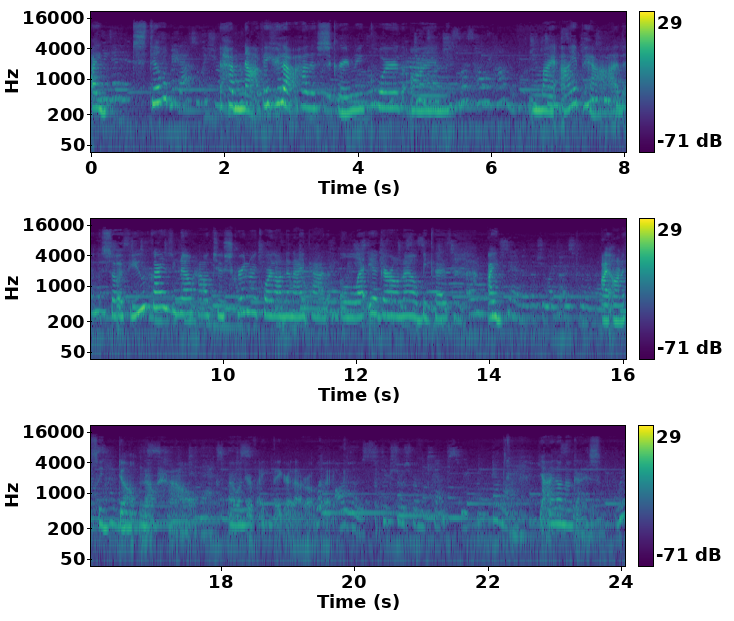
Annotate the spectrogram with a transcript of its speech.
I still have not figured out how to screen record on my iPad. So if you guys know how to screen record on an iPad, let your girl know because I I honestly don't know how. I wonder if I can figure that real quick. Yeah, I don't know, guys. Where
